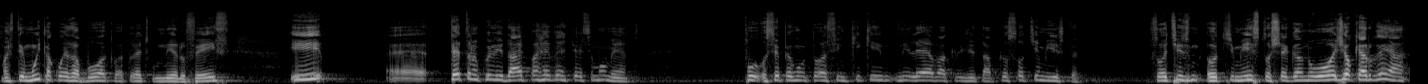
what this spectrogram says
mas tem muita coisa boa que o Atlético Mineiro fez, e é, ter tranquilidade para reverter esse momento. Você perguntou assim, o que, que me leva a acreditar? Porque eu sou otimista. Sou otimista, estou chegando hoje, eu quero ganhar.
